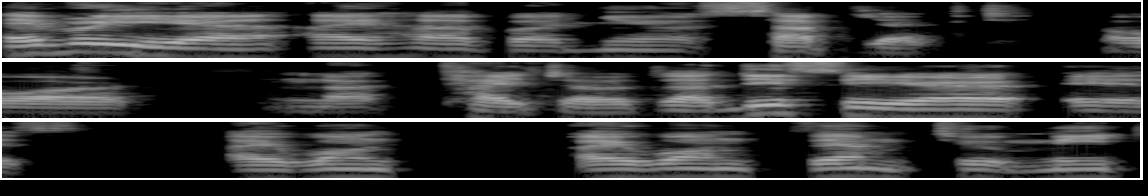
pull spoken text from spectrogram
every year I have a new subject or not title. That this year is I want I want them to meet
